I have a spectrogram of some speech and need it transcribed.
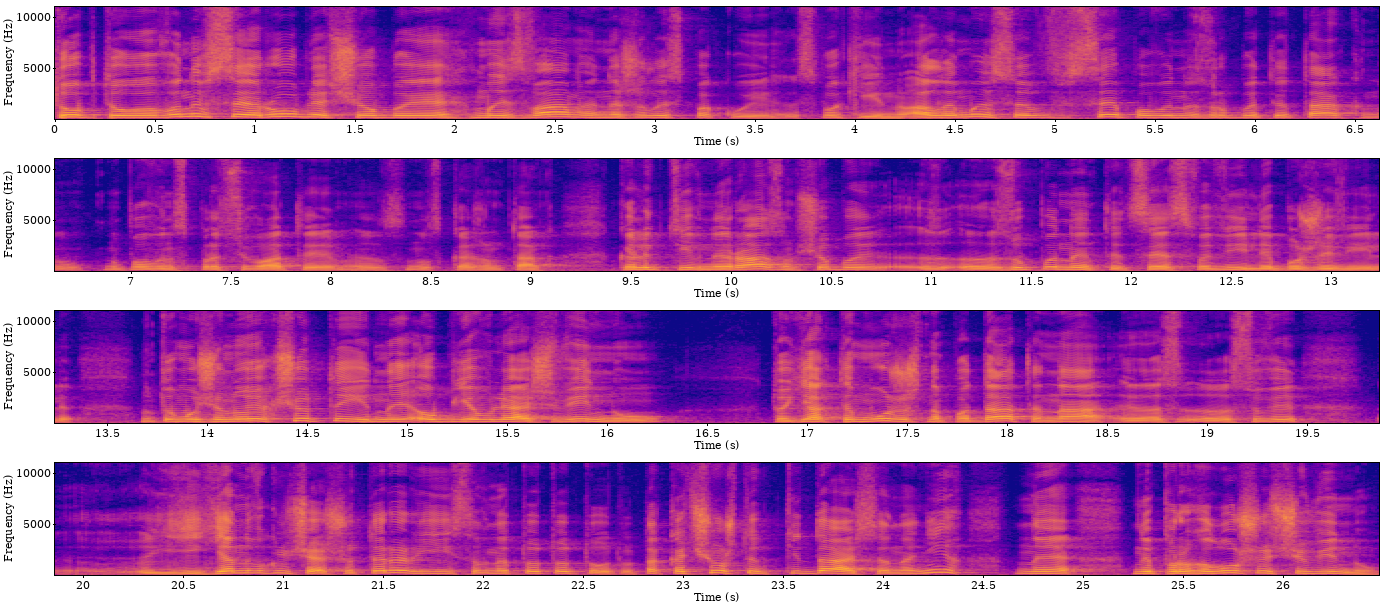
Тобто вони все роблять, щоб ми з вами не жили спокійно. Але ми все, все повинні зробити так, ну, ну повинен спрацювати, е, ну скажімо так, колективний разум, щоб е, е, зупинити це свавілля божевілля. Ну тому що ну, якщо ти не об'являєш війну, то як ти можеш нападати на с- сові... е, Я не виключаю, що терористів, на то-то, то-то. Так а чого ж ти кидаєшся на них, не, не проголошуючи війну?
